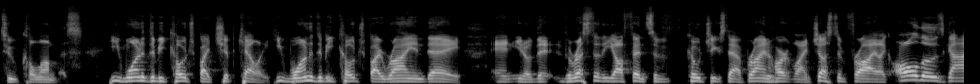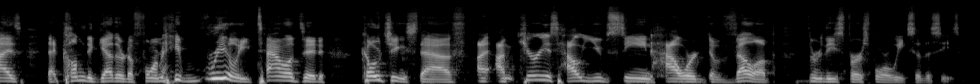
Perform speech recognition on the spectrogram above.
to Columbus. He wanted to be coached by Chip Kelly. He wanted to be coached by Ryan Day and you know the the rest of the offensive coaching staff, Brian Hartline, Justin Frye, like all those guys that come together to form a really talented coaching staff. I, I'm curious how you've seen Howard develop through these first four weeks of the season.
